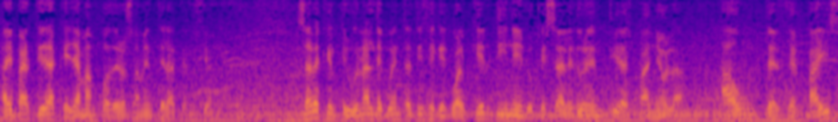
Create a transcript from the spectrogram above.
hay partidas que llaman poderosamente la atención. ¿Sabes que el Tribunal de Cuentas dice que cualquier dinero que sale de una entidad española a un tercer país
